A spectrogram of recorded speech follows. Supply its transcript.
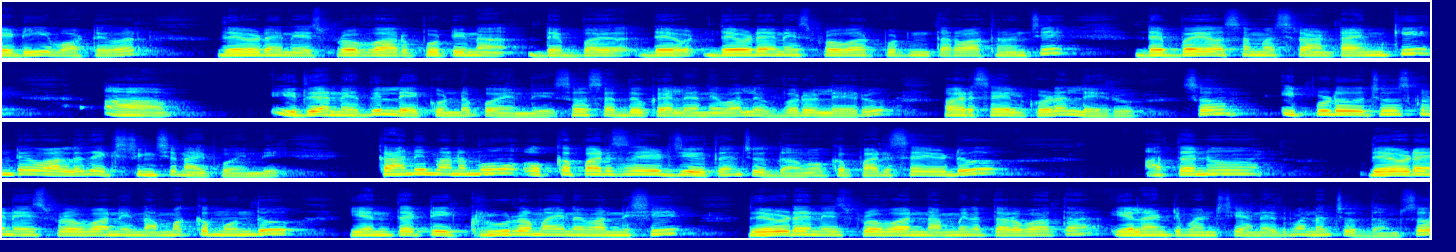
ఏడీ వాట్ ఎవర్ దేవుడైన యేసుప్రభు వారు పుట్టిన డెబ్బై దేవ దేవుడైన యేసుప్రభు వారు పుట్టిన తర్వాత నుంచి డెబ్బైవ సంవత్సరం టైంకి ఇది అనేది లేకుండా పోయింది. సో సర్దుకాయలు అనే వాళ్ళు ఎవ్వరూ లేరు. పరిసెలు కూడా లేరు. సో ఇప్పుడు చూసుకుంటే వాళ్ళది ఎక్స్టింక్షన్ అయిపోయింది. కానీ మనము ఒక పరిసయుడు జీవితం చూద్దాం. ఒక పరిసయుడు అతను దేవుడైన యేసుప్రభువాన్ని నమ్మక ముందు ఎంతటి క్రూరమైన మనిషి దేవుడైన యేసుప్రభువాన్ని నమ్మిన తర్వాత ఎలాంటి మనిషి అనేది మనం చూద్దాం. సో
